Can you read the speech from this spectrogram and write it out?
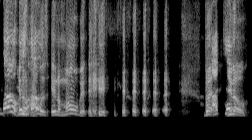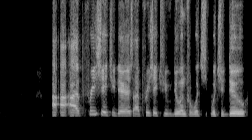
no, you know, I was in a moment. but you know, I, I, appreciate you, Darius. I appreciate you doing for what you, what you do.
